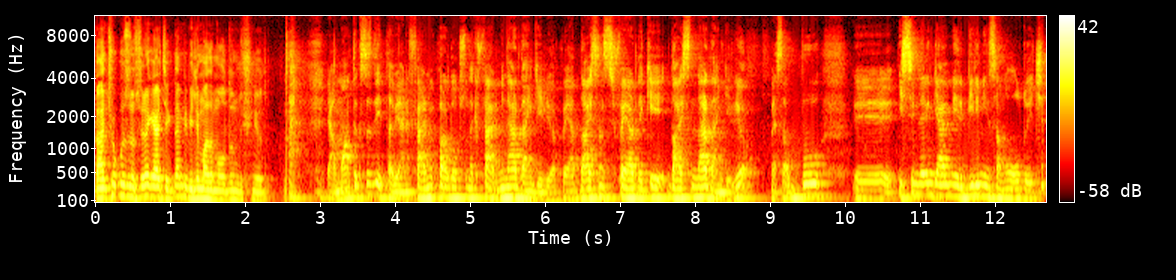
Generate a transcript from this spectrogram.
ben çok uzun süre gerçekten bir bilim adamı olduğunu düşünüyordum. Ya mantıksız değil tabii yani Fermi paradoksundaki Fermi nereden geliyor veya Dyson Sphere'deki Dyson nereden geliyor? Mesela bu e, isimlerin gelme yeri bilim insanı olduğu için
